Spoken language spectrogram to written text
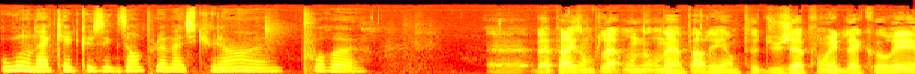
où on a quelques exemples masculins euh, pour. euh, Euh, bah, par exemple, là, on, a parlé un peu du Japon et de la Corée.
